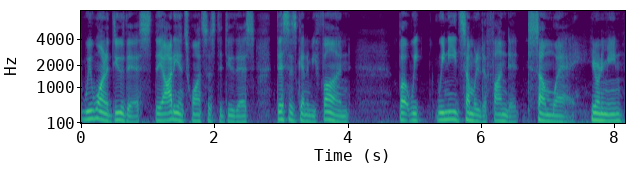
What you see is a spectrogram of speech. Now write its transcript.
we want to do this. The audience wants us to do this. This is going to be fun, but we we need somebody to fund it some way. You know what I mean?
